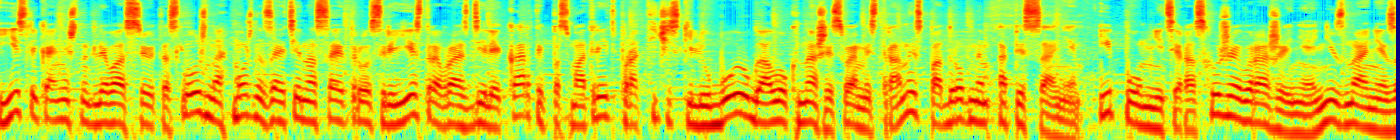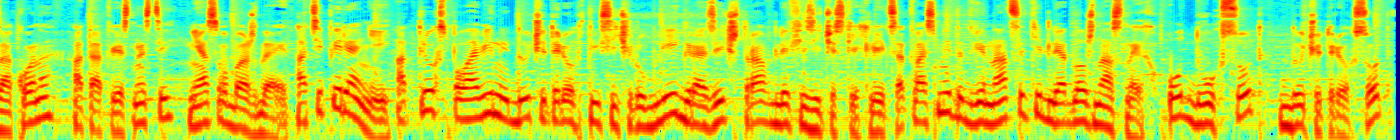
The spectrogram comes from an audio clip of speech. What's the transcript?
И если, конечно, для вас все это сложно, можно зайти на сайт Росреестра в разделе «Карты» посмотреть практически любой уголок нашей с вами страны с подробным описанием. И помните расхожее выражение «незнание закона от ответственности не освобождает». А теперь о ней. От 3,5 до 4 тысяч рублей грозит штраф для физических лиц, от 8 до 12 для должностных, от 200 до 400 200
